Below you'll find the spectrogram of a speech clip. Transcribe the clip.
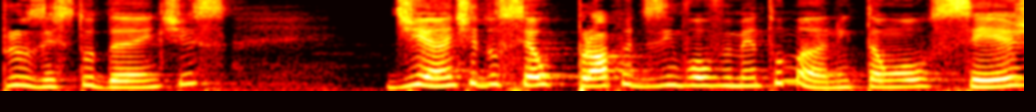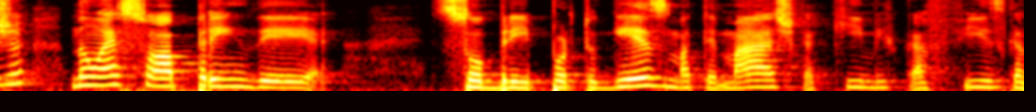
para os estudantes diante do seu próprio desenvolvimento humano. Então, ou seja, não é só aprender sobre português, matemática, química, física,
